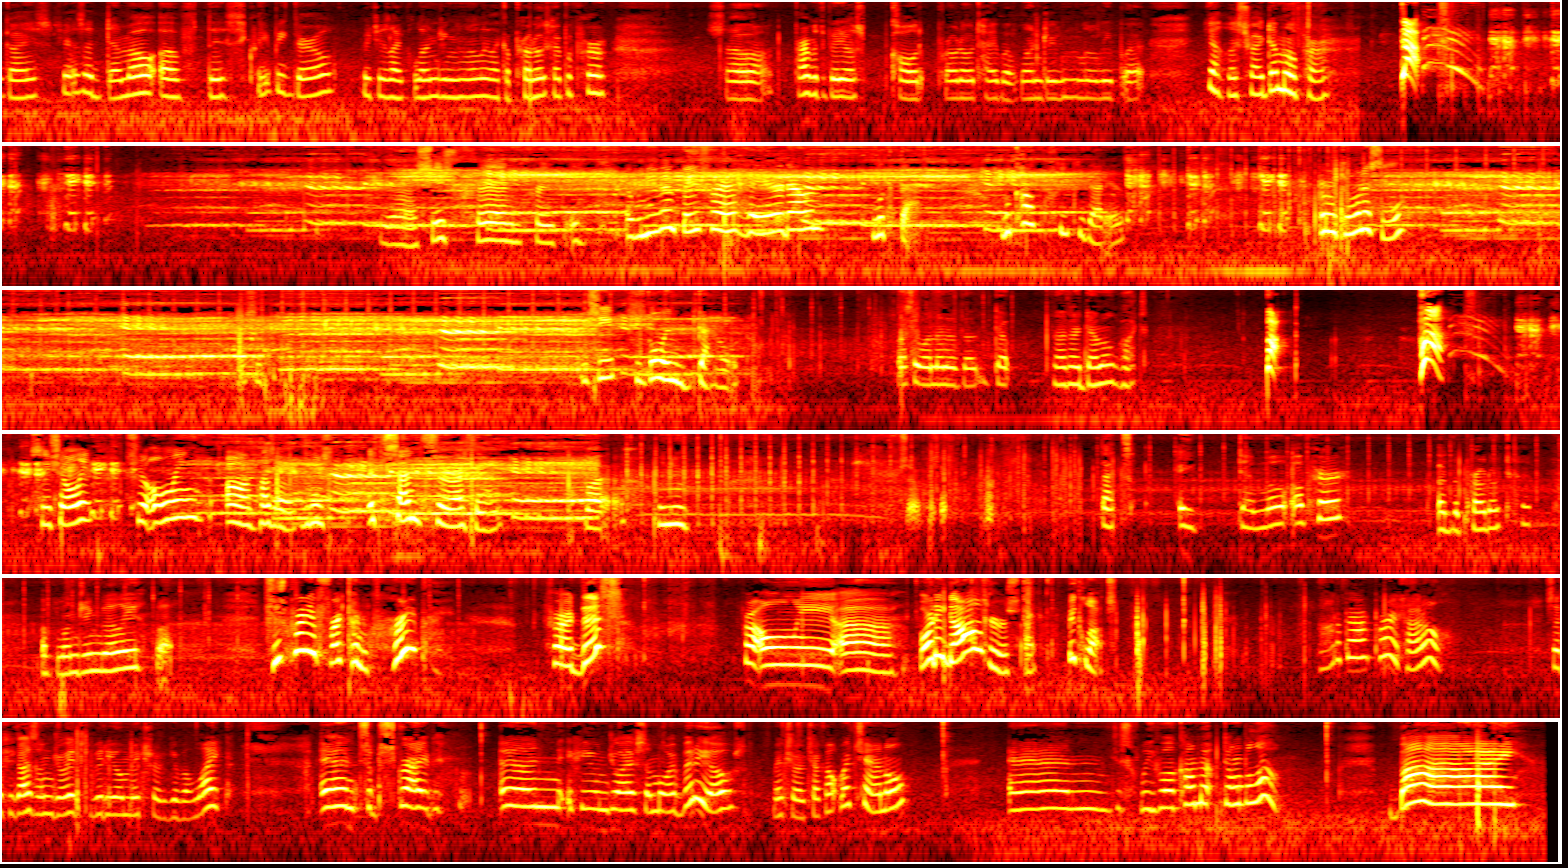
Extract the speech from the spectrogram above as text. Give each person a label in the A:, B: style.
A: Hey guys, here's a demo of this creepy girl, which is like lunging Lily, like a prototype of her. So, part of the video is called Prototype of Lunging Lily, but yeah, let's try a demo of her. Yeah, she's pretty creepy. And when you even face her hair down, look that. Look how creepy that is. Mm, do you want to see? You see, she's going down. Let's see one another de another demo. Watch. Fuck. Ha! See, she only she only um has a it's sensor, I think. But when you so that's a demo of her of the prototype of lunging Lily, but she's pretty freaking creepy. For this, for only uh forty dollars at Big Lots. Not a bad price at all. So if you guys enjoyed this video, make sure to give a like and subscribe. And if you enjoy some more videos, make sure to check out my channel and just leave a comment down below. Bye!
